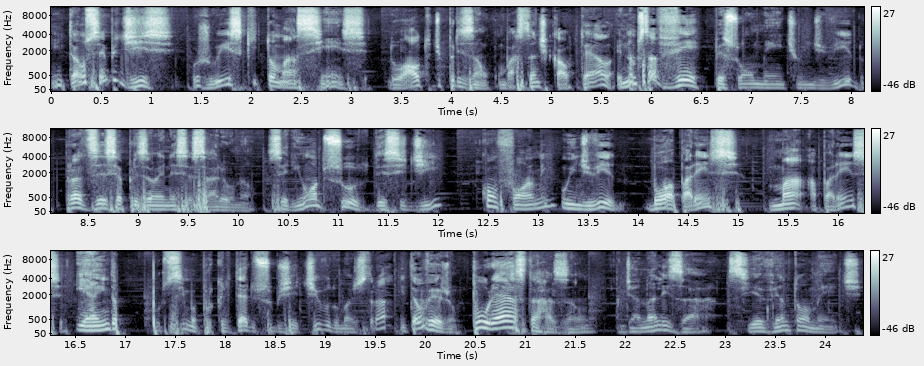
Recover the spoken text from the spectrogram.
Então, sempre disse, o juiz que tomar ciência do auto de prisão com bastante cautela, ele não precisa ver pessoalmente o indivíduo para dizer se a prisão é necessária ou não. Seria um absurdo decidir conforme o indivíduo. Boa aparência, má aparência e ainda por cima por critério subjetivo do magistrado? Então vejam, por esta razão de analisar se eventualmente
